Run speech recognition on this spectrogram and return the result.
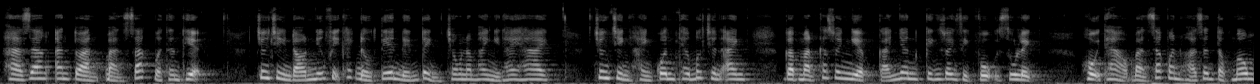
Hà Giang an toàn, bản sắc và thân thiện. Chương trình đón những vị khách đầu tiên đến tỉnh trong năm 2022. Chương trình hành quân theo bước chân Anh, gặp mặt các doanh nghiệp, cá nhân kinh doanh dịch vụ du lịch, hội thảo bản sắc văn hóa dân tộc Mông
